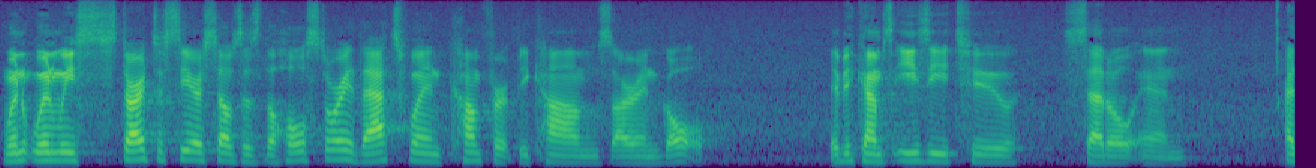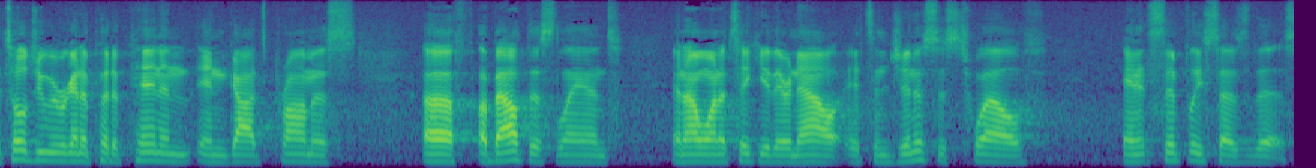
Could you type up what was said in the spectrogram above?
When, when we start to see ourselves as the whole story, that's when comfort becomes our end goal. It becomes easy to settle in. I told you we were going to put a pin in, in God's promise uh, about this land, and I want to take you there now. It's in Genesis 12, and it simply says this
